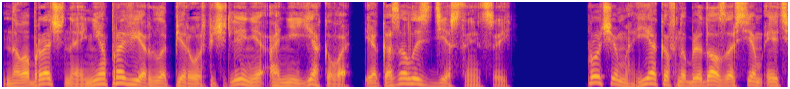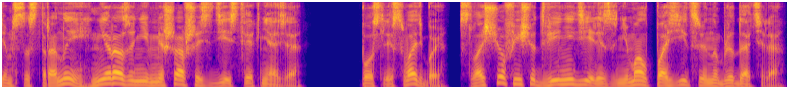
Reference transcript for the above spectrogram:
Новобрачная не опровергла первого впечатления о ней Якова и оказалась девственницей. Впрочем, Яков наблюдал за всем этим со стороны, ни разу не вмешавшись в действия князя. После свадьбы Слащев еще две недели занимал позицию наблюдателя,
